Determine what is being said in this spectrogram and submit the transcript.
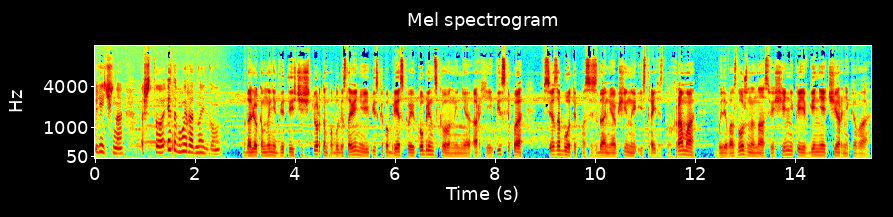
лично, что это мой родной дом. В далеком ныне 2004 по благословению епископа Брестского и Кобринского, ныне архиепископа, все заботы по созиданию общины и строительству храма были возложены на священника Евгения Черникова.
